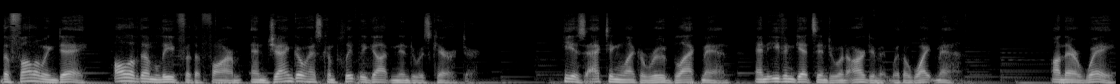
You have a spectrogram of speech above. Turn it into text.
The following day, all of them leave for the farm and Django has completely gotten into his character. He is acting like a rude black man, and even gets into an argument with a white man. On their way,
